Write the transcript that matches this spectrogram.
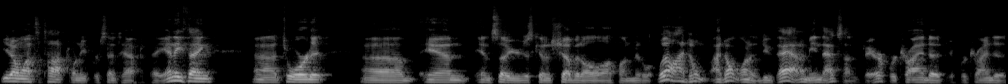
You don't want the top 20% to have to pay anything uh, toward it. Um, and and so you're just going to shove it all off on middle. Well, I don't I don't want to do that. I mean, that's unfair. If we're trying to if we're trying to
